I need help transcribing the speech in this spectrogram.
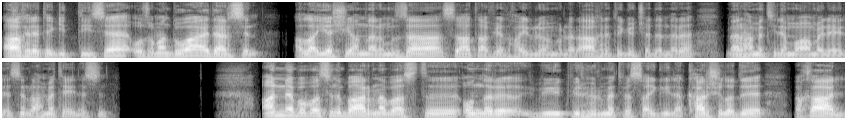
Ahirete gittiyse o zaman dua edersin. Allah yaşayanlarımıza sıhhat, afiyet, hayırlı ömürler, ahirete göç edenlere merhametiyle muamele eylesin, rahmet eylesin. Anne babasını bağrına bastı, onları büyük bir hürmet ve saygıyla karşıladı. Fakal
